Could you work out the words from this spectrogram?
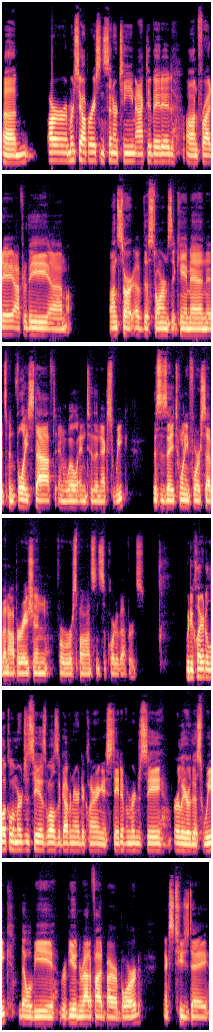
Um, our Emergency Operations Center team activated on Friday after the um, on start of the storms that came in. It's been fully staffed and will into the next week. This is a 24 7 operation for response and supportive efforts. We declared a local emergency as well as the governor declaring a state of emergency earlier this week that will be reviewed and ratified by our board next Tuesday,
